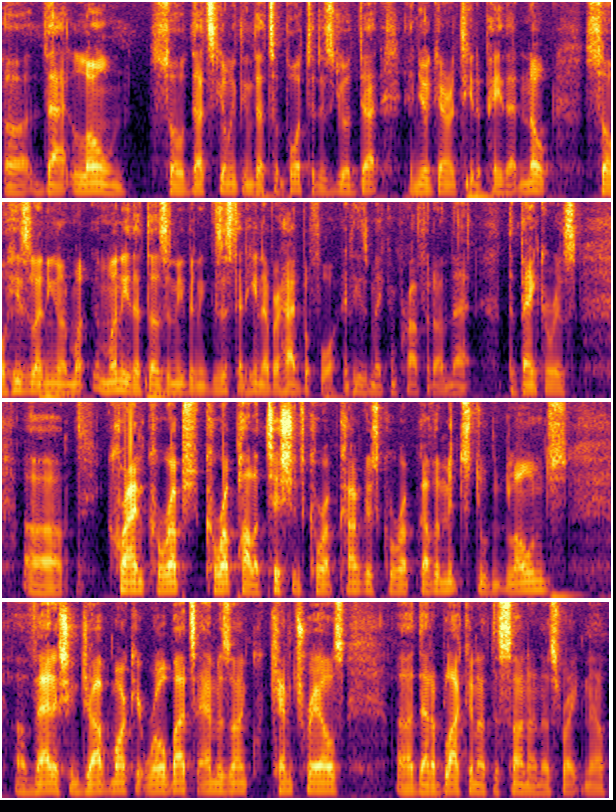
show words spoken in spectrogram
uh, that loan so that's the only thing that supports it is your debt, and you're guaranteed to pay that note. So he's lending you on mo- money that doesn't even exist that he never had before, and he's making profit on that. The banker is uh, crime, corrupt, corrupt politicians, corrupt Congress, corrupt government, student loans, uh, vanishing job market, robots, Amazon, chemtrails uh, that are blocking out the sun on us right now.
